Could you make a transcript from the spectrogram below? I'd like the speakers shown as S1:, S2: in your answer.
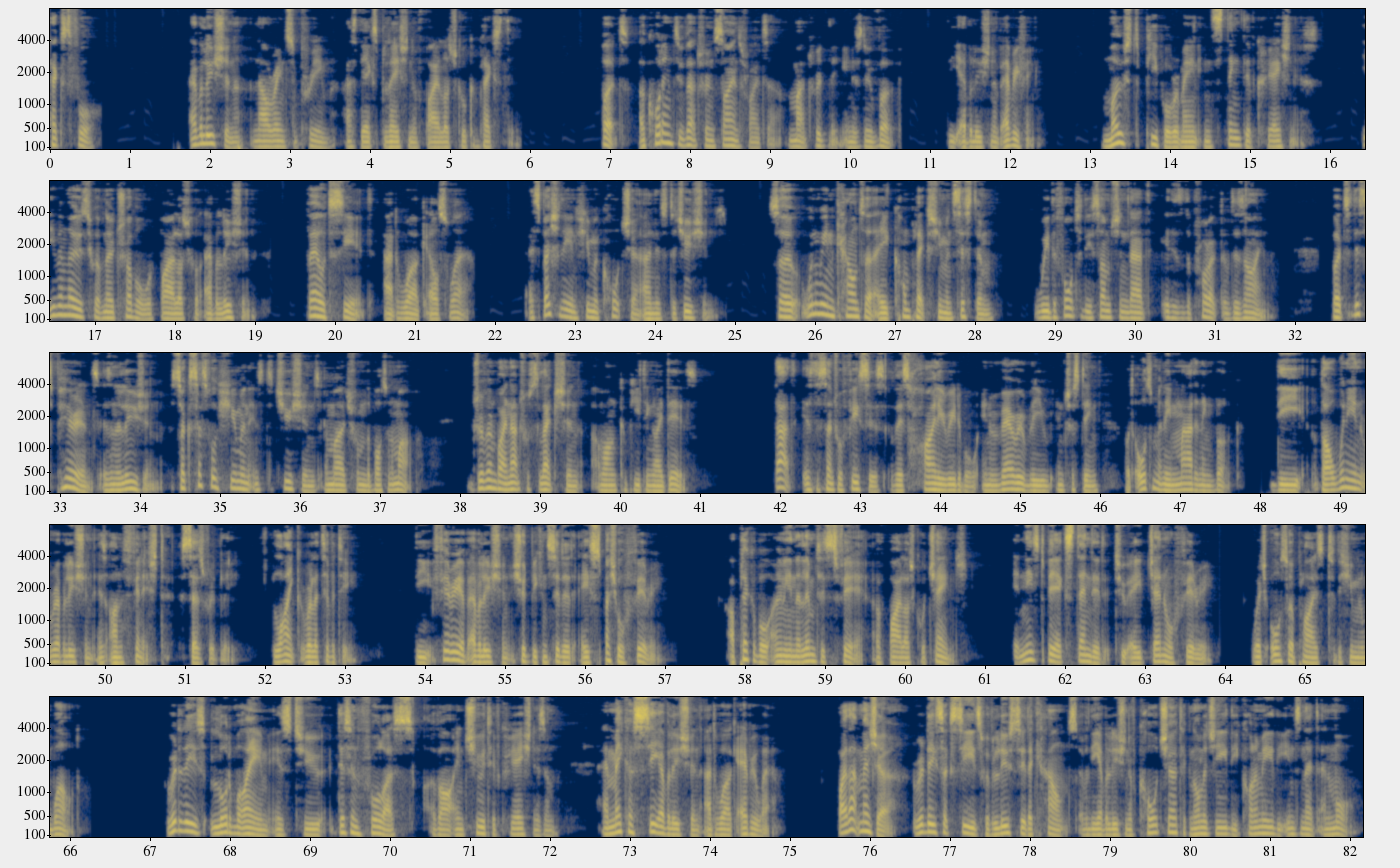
S1: Text 4 Evolution now reigns supreme as the explanation of biological complexity. But, according to veteran science writer Matt Ridley in his new book, The Evolution of Everything, most people remain instinctive creationists. Even those who have no trouble with biological evolution fail to see it at work elsewhere, especially in human culture and institutions. So, when we encounter a complex human system, we default to the assumption that it is the product of design. But this appearance is an illusion. Successful human institutions emerge from the bottom up, driven by natural selection among competing ideas. That is the central thesis of this highly readable, invariably interesting, but ultimately maddening book. The Darwinian revolution is unfinished, says Ridley. Like relativity, the theory of evolution should be considered a special theory, applicable only in the limited sphere of biological change. It needs to be extended to a general theory, which also applies to the human world. Ridley's laudable aim is to disenthrall us of our intuitive creationism and make us see evolution at work everywhere. By that measure, Ridley succeeds with lucid accounts of the evolution of culture, technology, the economy, the internet, and more.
